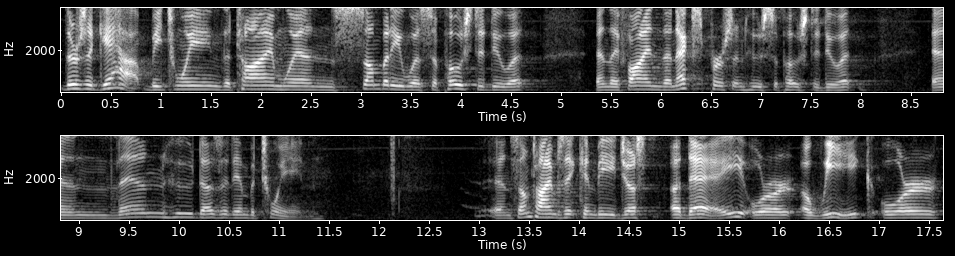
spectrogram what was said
there's a gap between the time when somebody was supposed to do it and they find the next person who's supposed to do it, and then who does it in between. And sometimes it can be just a day or a week, or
